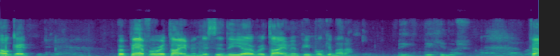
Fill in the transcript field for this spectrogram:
Okay. Prepare for retirement. This is the uh, retirement people Gemara. Big, big. If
